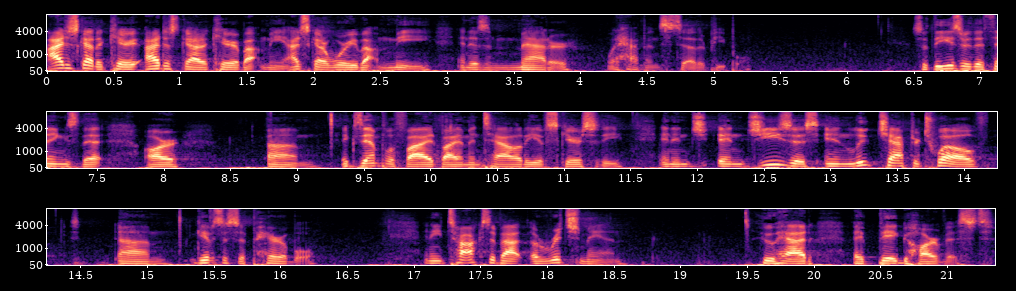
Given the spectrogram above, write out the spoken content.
I just got to care I just got to care about me. I just got to worry about me and it doesn't matter what happens to other people. So these are the things that are um, exemplified by a mentality of scarcity. And in, in Jesus, in Luke chapter 12, um, gives us a parable. And he talks about a rich man who had a big harvest.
